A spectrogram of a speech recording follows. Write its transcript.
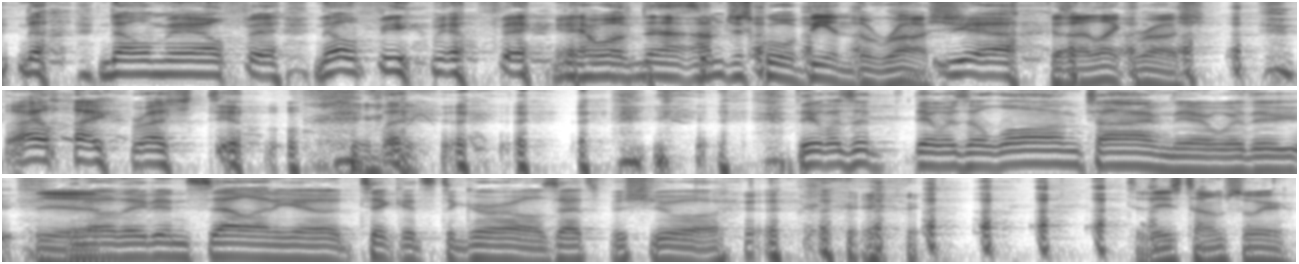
no, no male fan, no female fan. yeah. Well, no, I'm just cool with being the rush. Yeah, Because I like Rush. I like Rush too. There was a there was a long time there where they you know they didn't sell any uh, tickets to girls. That's for sure. Today's Tom Sawyer.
